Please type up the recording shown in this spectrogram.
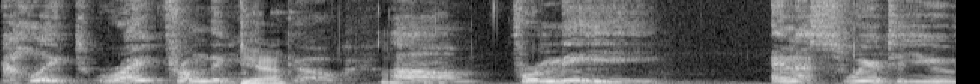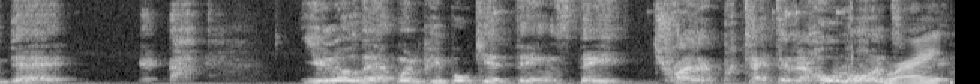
clicked right from the Yeah. get go. Um, for me, and I swear to you that you know that when people get things, they try to protect it and hold on to Right. it.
